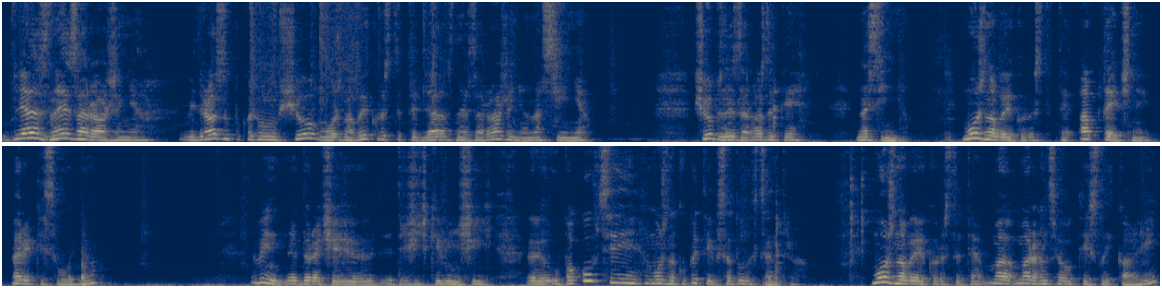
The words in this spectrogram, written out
Для знезараження. Відразу покажу вам, що можна використати для знезараження насіння, щоб знезаразити насіння. Можна використати аптечний перекис водню. Він, е, до речі, трішечки в іншій е, упаковці можна купити в садових центрах. Можна використати ма- марганцево-кислий калій.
